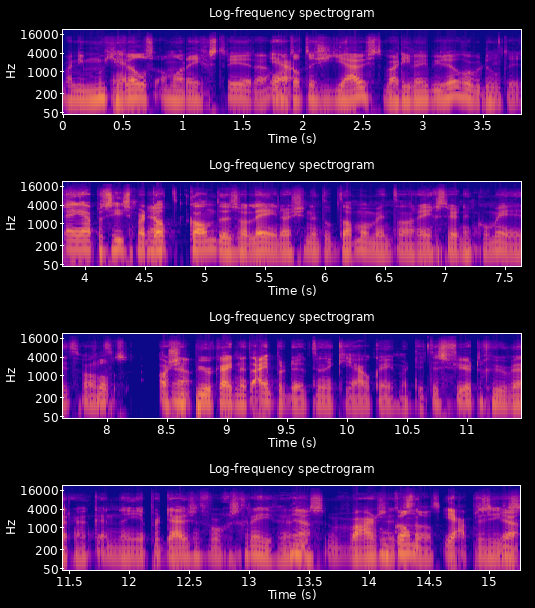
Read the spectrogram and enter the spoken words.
Maar die moet je Ja. wel eens allemaal registreren. Ja. Want dat is juist waar die WBSO voor bedoeld is. Nee, ja, precies. Maar Ja. dat kan dus alleen als je het op dat moment dan registreert en commit. Want Klopt. als je Ja. puur kijkt naar het eindproduct, dan denk je, ja, oké, maar dit is 40 uur werk en je hebt er duizend voor geschreven. Ja. Dus waar Hoe kan dat? Ja, precies. Ja. Ja,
